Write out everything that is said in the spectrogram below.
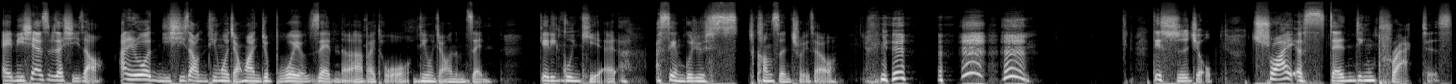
哎，你现在是不是在洗澡？啊，如果你洗澡，你听我讲话，你就不会有 Zen 了啊！拜托，你听我讲话怎么 Zen？给你滚起来了，啊，先过去 concentrate 哦。第十九，try a standing practice。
